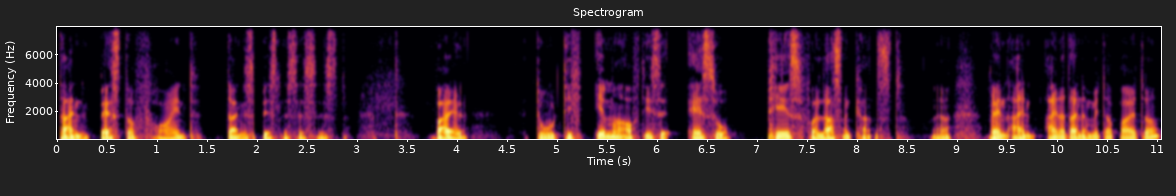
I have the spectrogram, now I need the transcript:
dein bester Freund deines Businesses ist, weil du dich immer auf diese SOPs verlassen kannst. Ja? Wenn ein, einer deiner Mitarbeiter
